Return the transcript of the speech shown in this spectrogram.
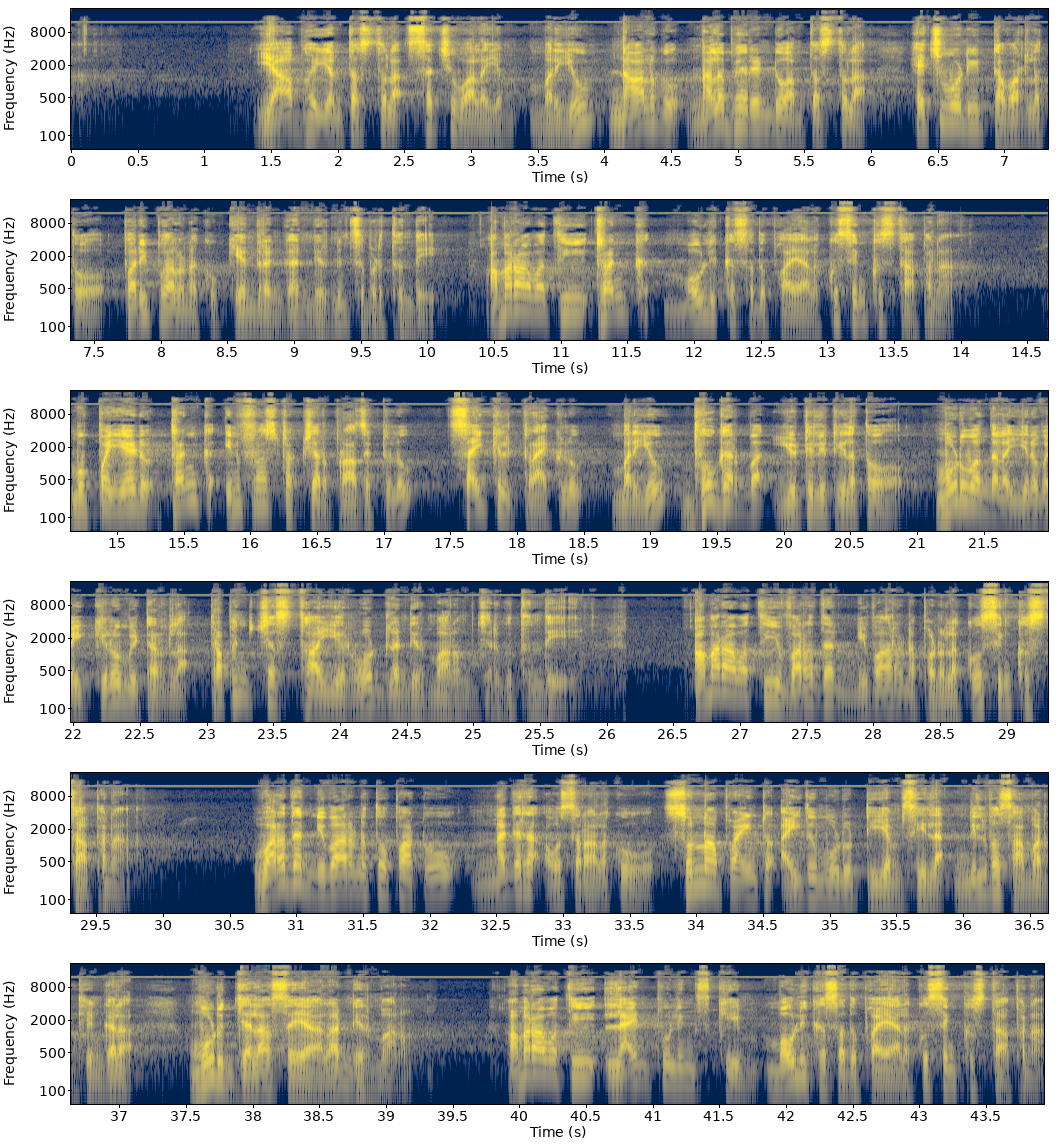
యాభై అంతస్తుల సచివాలయం మరియు నాలుగు నలభై రెండు అంతస్తుల హెచ్ఓడి టవర్లతో పరిపాలనకు కేంద్రంగా నిర్మించబడుతుంది. అమరావతి ట్రంక్ మౌలిక సదుపాయాలకు శంకుస్థాపన. ముప్పై ఏడు ట్రంక్ ఇన్ఫ్రాస్ట్రక్చర్ ప్రాజెక్టులు సైకిల్ ట్రాక్లు మరియు భూగర్భ యుటిలిటీలతో మూడు వందల ఇరవై కిలోమీటర్ల ప్రపంచ స్థాయి రోడ్ల నిర్మాణం జరుగుతుంది. అమరావతి వరద నివారణ పనులకు శంకుస్థాపన. వరద నివారణతో పాటు నగర అవసరాలకు సున్నా పాయింట్ ఐదు మూడు టీఎంసీల నిల్వ సామర్థ్యం గల మూడు జలాశయాల నిర్మాణం. అమరావతి ల్యాండ్ పూలింగ్ స్కీమ్ మౌలిక సదుపాయాలకు శంకుస్థాపన.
